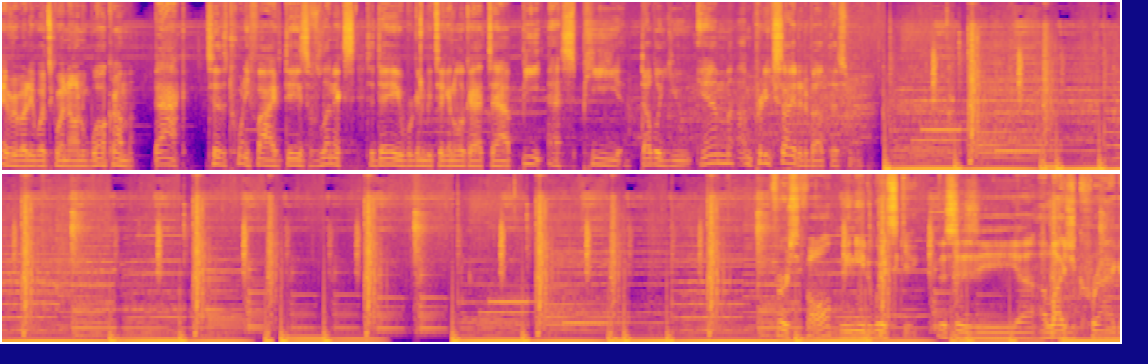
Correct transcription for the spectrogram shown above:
Everybody, what's going on? Welcome back to the 25 Days of Linux. Today we're going to be taking a look at uh, BSPWM. I'm pretty excited about this one. First of all, we need whiskey. This is the uh, Elijah Craig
